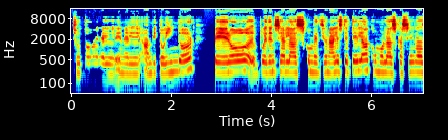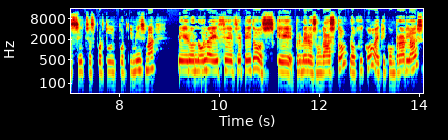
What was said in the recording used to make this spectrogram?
sobre todo en el, en el ámbito indoor pero pueden ser las convencionales de tela como las caseras hechas por, tú, por ti misma, pero no la FFP2, que primero es un gasto, lógico, hay que comprarlas,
